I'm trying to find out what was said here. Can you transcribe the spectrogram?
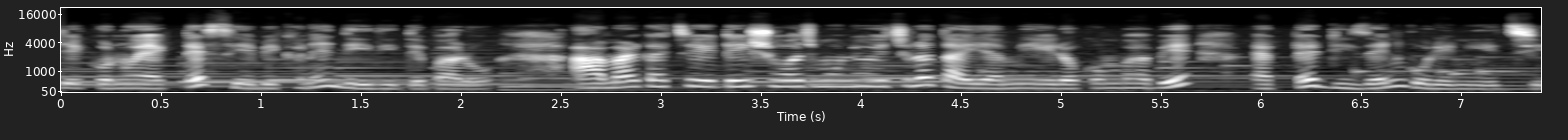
যে কোনো একটা সেব এখানে দিয়ে দিতে পারো। আমার কাছে এটাই সহজ মনে হয়েছিল, তাই আমি এরকমভাবে একটা ডিজাইন করে নিয়েছি।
